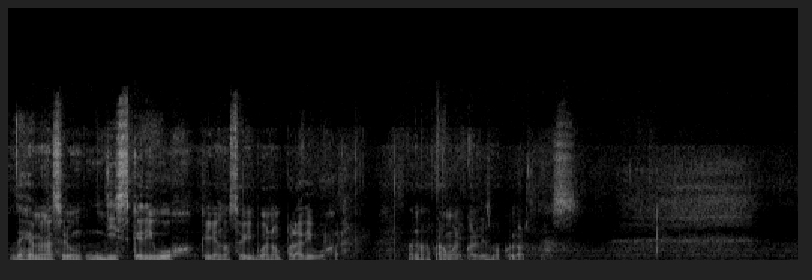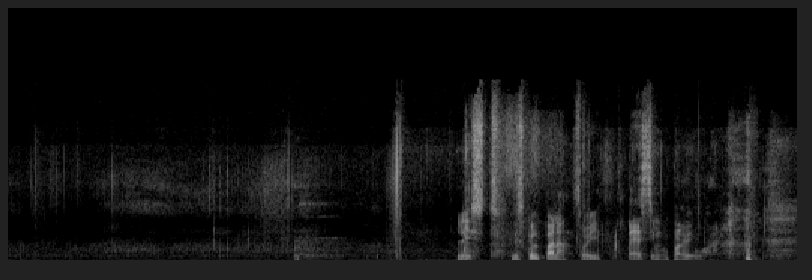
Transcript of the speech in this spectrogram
Déjenme hacer un disque dibujo, que yo no soy bueno para dibujar. No, no, vamos con el mismo color más. Listo. Disculpará, soy pésimo para dibujar.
